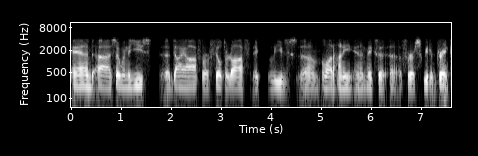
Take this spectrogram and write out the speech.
And uh, so when the yeast uh, die off or filtered off, it leaves um, a lot of honey and it makes it uh, for a sweeter drink.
